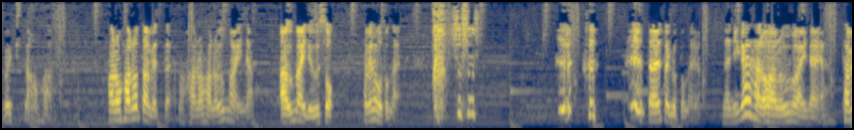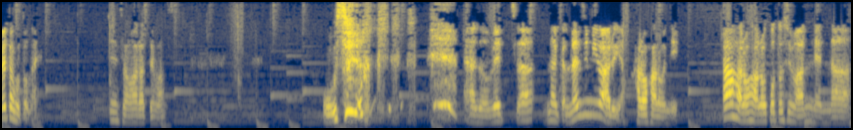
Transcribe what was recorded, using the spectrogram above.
バキさんおは。ハロハロ食べたい。ハロハロうまいな。あ、うまいで嘘。食べたことない。食べたことないわ。何がハロハロうまいなや。食べたことない。ジェンさん笑ってます。お、嘘や。あの、めっちゃ、なんか馴染みはあるやん。ハロハロに。あ、ハロハロ今年もあんねんな。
